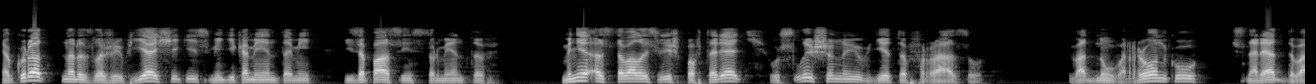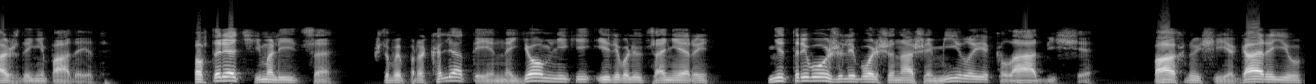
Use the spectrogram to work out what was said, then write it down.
Аккуратно разложив ящики с медикаментами и запасы инструментов, мне оставалось лишь повторять услышанную где-то фразу. В одну воронку снаряд дважды не падает. Повторять и молиться, чтобы проклятые наемники и революционеры не тревожили больше наше милое кладбище, пахнущее гарью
